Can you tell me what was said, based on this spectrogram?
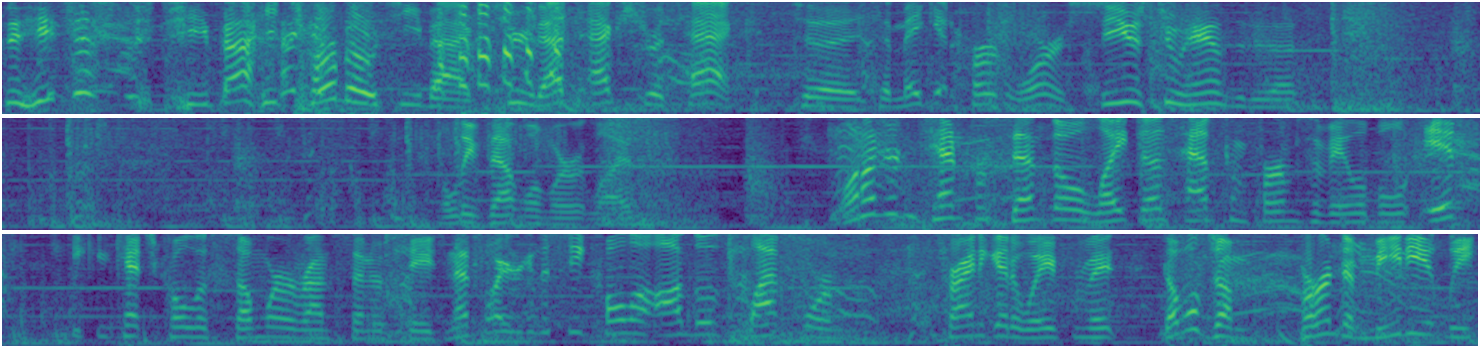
Did he just teabag? He turbo teabag too. That's extra tech. To, to make it hurt worse. He used two hands to do that. I'll leave that one where it lies. 110% though, Light does have confirms available if he can catch Kola somewhere around center stage, and that's why you're going to see Kola on those platforms trying to get away from it. Double jump burned immediately.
